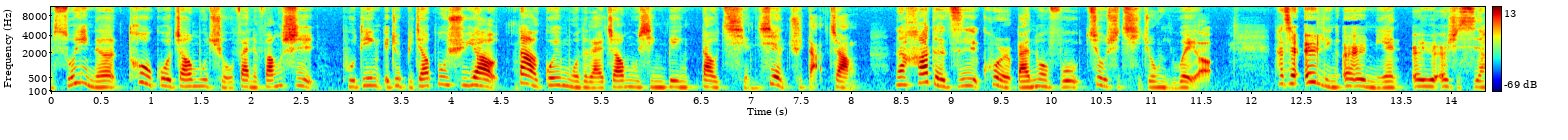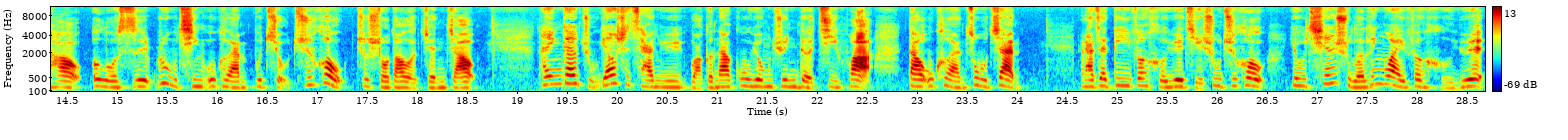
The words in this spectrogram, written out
所以呢，透过招募囚犯的方式。普丁也就比较不需要大规模的来招募新兵到前线去打仗。那哈德兹库尔班诺夫就是其中一位哦。他在二零二二年二月二十四号，俄罗斯入侵乌克兰不久之后就收到了征召。他应该主要是参与瓦格纳雇佣军的计划到乌克兰作战。那他在第一份合约结束之后，又签署了另外一份合约，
